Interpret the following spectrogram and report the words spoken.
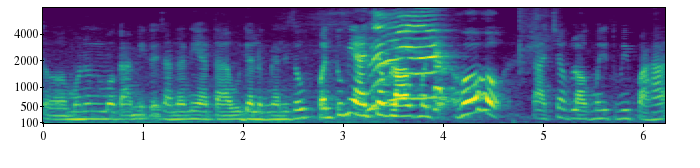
तर म्हणून मग आम्ही काही जाणार नाही आता उद्या लग्नाला जाऊ. पण तुम्ही आजच्या ब्लॉगमध्ये हो हो. तर आजच्या ब्लॉगमध्ये तुम्ही पहा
